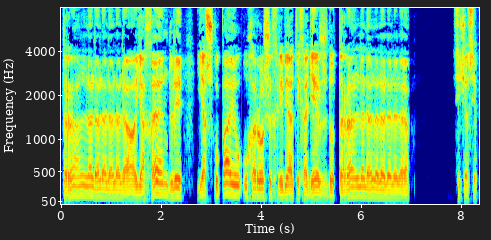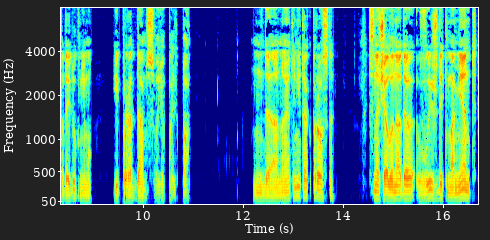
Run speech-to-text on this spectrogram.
Тра-ля-ля-ля-ля-ля, я Хендли, я скупаю у хороших ребят их одежду. Тра-ля-ля-ля-ля-ля-ля. Сейчас я подойду к нему и продам свое пальто. Да, но это не так просто. Сначала надо выждать момент,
